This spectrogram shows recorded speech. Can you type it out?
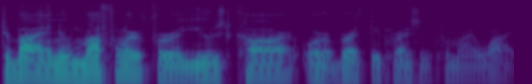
to buy a new muffler for a used car or a birthday present for my wife.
